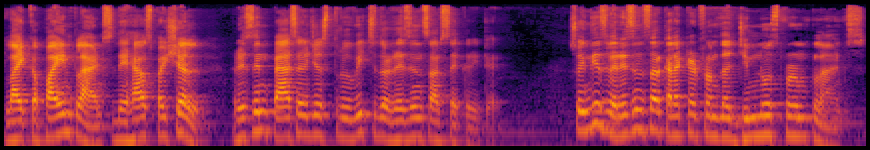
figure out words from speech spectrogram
like pine plants. They have special resin passages through which the resins are secreted. So in this way resins are collected from the gymnosperm plants.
